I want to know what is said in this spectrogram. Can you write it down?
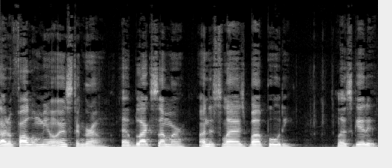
Gotta follow me on Instagram at Black Summer under slash Pootie. Let's get it.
